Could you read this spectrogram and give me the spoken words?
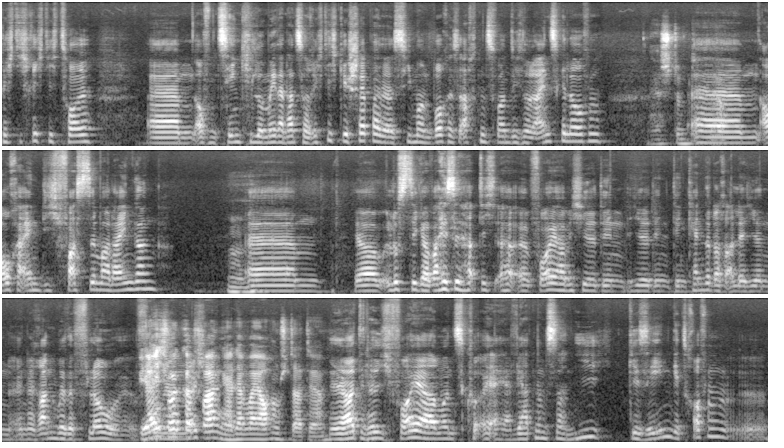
richtig, richtig toll. Ähm, auf den 10 Kilometern hat es auch richtig gescheppert. Der Simon Boch ist 28.01 gelaufen. Ja, stimmt. Ähm, ja. Auch eigentlich fast im Alleingang. Mhm. Ähm, ja, lustigerweise hatte ich, äh, vorher habe ich hier den, hier den, den kennt ihr doch alle, hier einen Run with the Flow. Ja, ich wollte gerade fragen, ja, der war ja auch am Start, ja. Ja, den hatte ich vorher, haben uns, äh, wir hatten uns noch nie gesehen, getroffen. Äh,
